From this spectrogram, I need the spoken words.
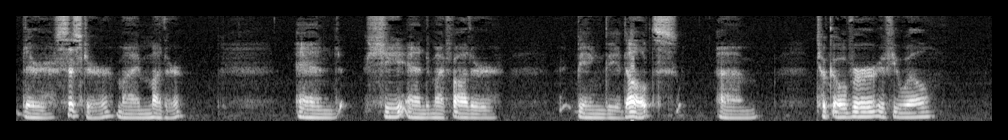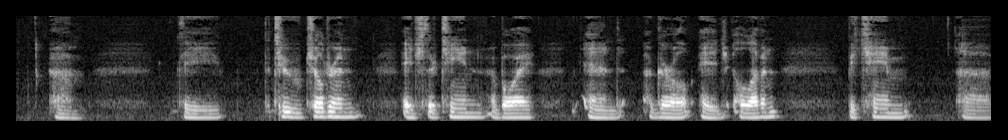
their sister, my mother, and she and my father, being the adults, um, took over, if you will. Um, the the two children, age 13, a boy, and a girl, age 11, became uh,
